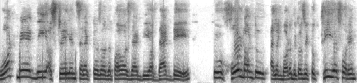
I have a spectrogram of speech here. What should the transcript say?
What made the Australian selectors or the powers that be of that day to hold on to Allan Border? Because it took three years for him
